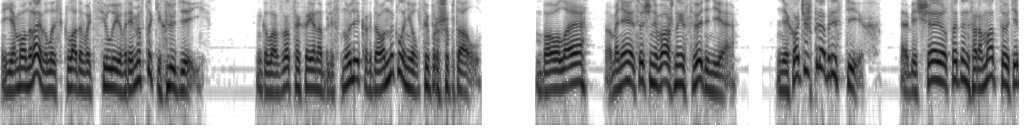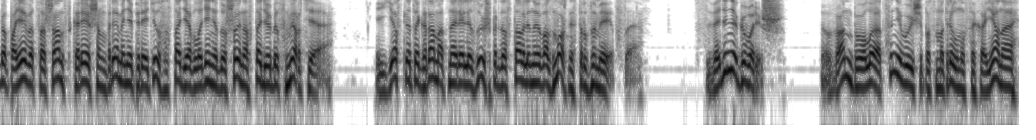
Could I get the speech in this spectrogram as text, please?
Ему нравилось складывать силы и время в таких людей. Глаза Сахаяна блеснули, когда он наклонился и прошептал. «Боуле, у меня есть очень важные сведения. Не хочешь приобрести их? Обещаю, с этой информацией у тебя появится шанс в скорейшем времени перейти со стадии владения душой на стадию бессмертия. Если ты грамотно реализуешь предоставленную возможность, разумеется». «Сведения, говоришь?» Ван Буэлэ оценивающе посмотрел на Сахаяна.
